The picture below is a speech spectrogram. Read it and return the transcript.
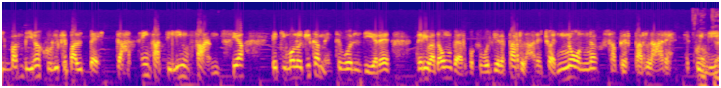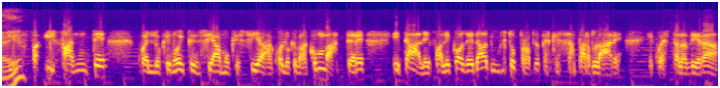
il bambino è colui che balbetta. E infatti l'infanzia etimologicamente vuol dire, deriva da un verbo che vuol dire parlare, cioè non saper parlare. E quindi Ok. il, fa- il fante, quello che noi pensiamo che sia quello che va a combattere, è tale, fa le cose da adulto proprio perché sa parlare. E questa è la vera,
